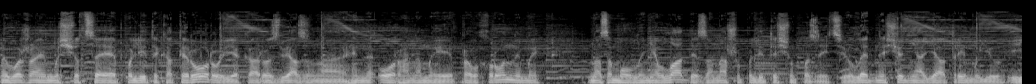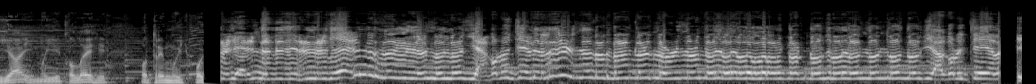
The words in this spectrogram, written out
Ми вважаємо, що це політика терору, яка розв'язана органами правоохоронними на замовлення влади за нашу політичну позицію. Ледь не щодня я отримую і я, і мої колеги отримують А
